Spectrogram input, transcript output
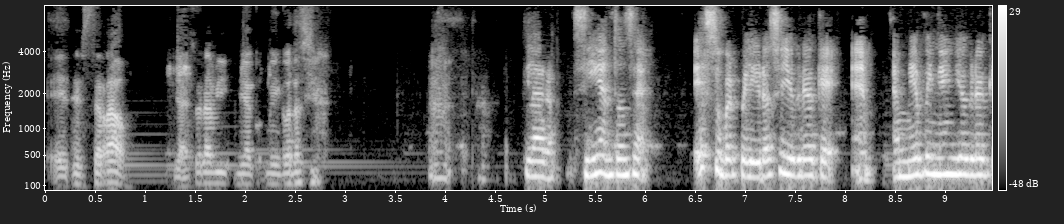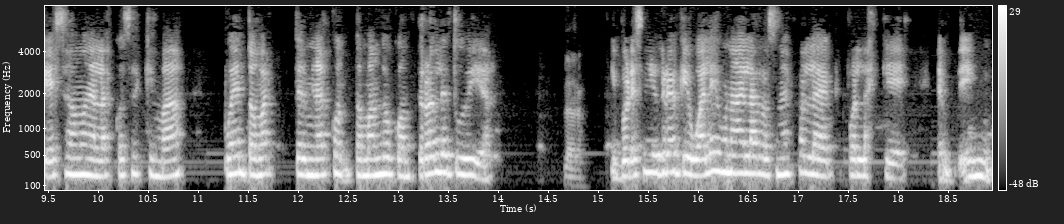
encerrado. Ya, eso era mi, mi, mi acotación. Claro, sí, entonces es súper peligroso. Yo creo que, en, mi opinión, yo creo que esa es una de las cosas que más pueden tomar, terminar tomando control de tu vida. Claro. Y por eso yo creo que igual es una de las razones por, por las que el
